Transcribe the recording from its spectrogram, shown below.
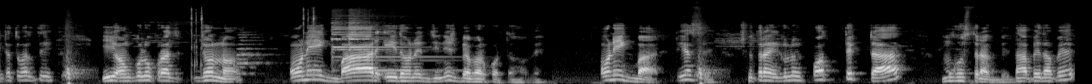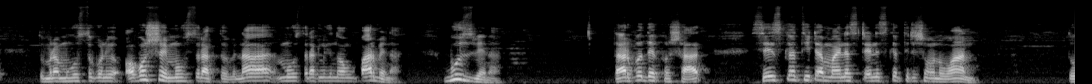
এটা তোমাদের এই অঙ্কগুলো করার জন্য অনেকবার এই ধরনের জিনিস ব্যবহার করতে হবে। অনেকবার, ঠিক আছে? সুতরাং এগুলো প্রত্যেকটা মুখস্থ রাখবে। ধাপে ধাপে তোমরা মুখস্থ করে অবশ্যই মুখস্থ রাখতে হবে। না মুখস্থ রাখলে কিন্তু অঙ্ক পারবে না, বুঝবে না। তারপর দেখো সাত sec square theta minus tan square theta সমান ওয়ান তো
